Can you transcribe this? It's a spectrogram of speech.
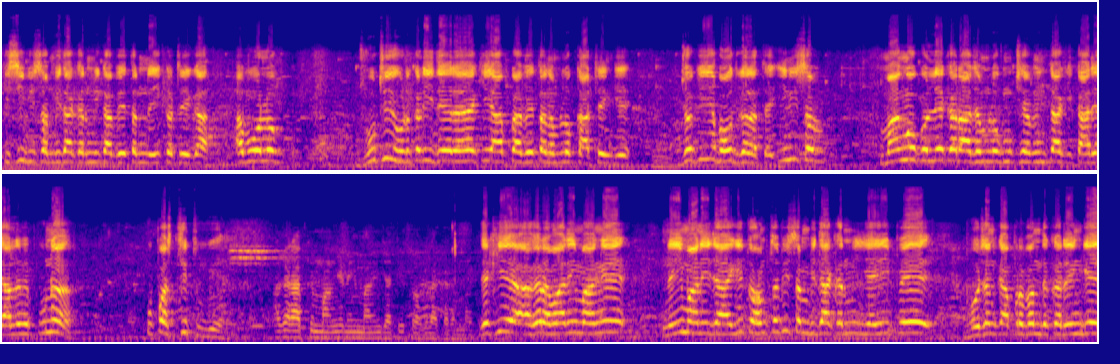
किसी भी संविदा कर्मी का वेतन नहीं कटेगा। अब वो लोग झूठी हुड़कड़ी दे रहे हैं कि आपका वेतन हम लोग काटेंगे जो कि ये बहुत गलत है। इन्हीं सब मांगों को लेकर आज हम लोग मुख्य अभियंता के कार्यालय में पुनः उपस्थित हुए हैं। अगर आपकी मांगे नहीं मानी जाती तो अगला कदम देखिए अगर हमारी मांगे नहीं मानी जाएगी तो हम सभी संविदा कर्मी यहीं पे भोजन का प्रबंध करेंगे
